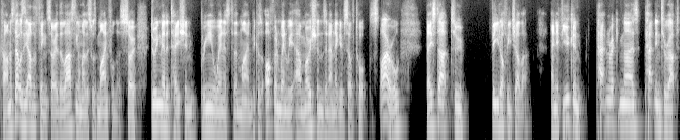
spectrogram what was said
calmness. That was the other thing. Sorry, the last thing on my list was mindfulness. So doing meditation, bringing awareness to the mind, because often when we our emotions and our negative self talk spiral, they start to feed off each other. And if you can pattern recognize, pattern interrupt,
